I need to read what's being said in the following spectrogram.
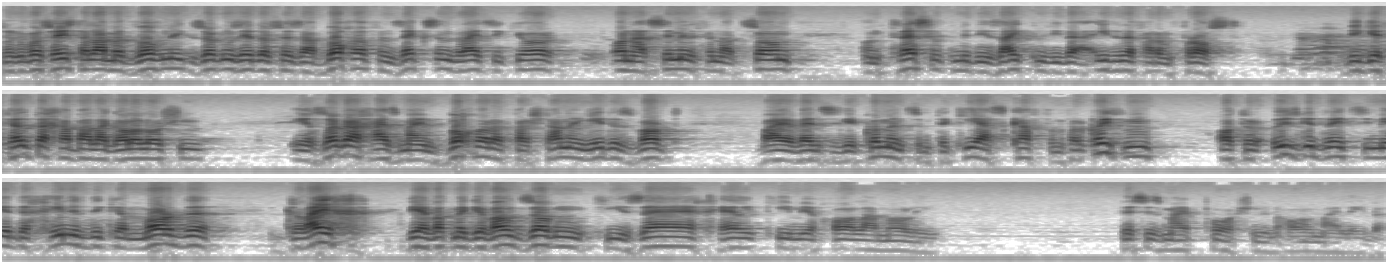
Sag ich, was heißt ein Lamed Wovnik? Sagen sie, das ist ein Bocher von 36 Jahren und ein Simen von der Zorn und tresselt mit die Seiten wie bei Eidene dem Frost. Wie gefällt ein Balagololoschen? Ich sage euch, als mein Bocher hat verstanden jedes Wort, weil wenn sie gekommen zum Tekias Kaff und Verkäufen, hat er ausgedreht sie mir die chenevdike Morde gleich, wie er wird mir gewollt sagen, ki zeh chelki michol amoli. This is my portion in all my labor.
